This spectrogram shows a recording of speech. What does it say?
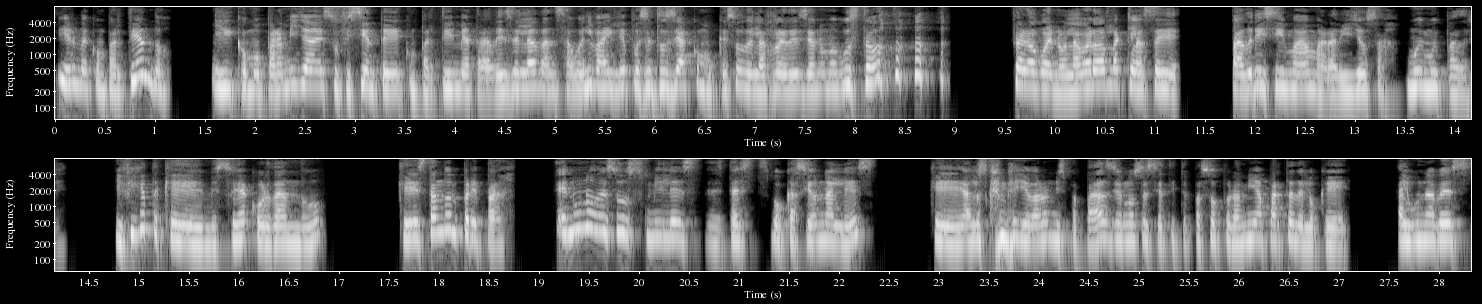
irme compartiendo. Y como para mí ya es suficiente compartirme a través de la danza o el baile, pues entonces ya como que eso de las redes ya no me gustó. Pero bueno, la verdad la clase padrísima, maravillosa, muy, muy padre. Y fíjate que me estoy acordando que estando en prepa, en uno de esos miles de tests vocacionales que a los que me llevaron mis papás, yo no sé si a ti te pasó, pero a mí aparte de lo que alguna vez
